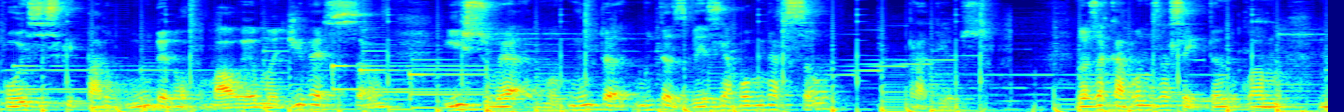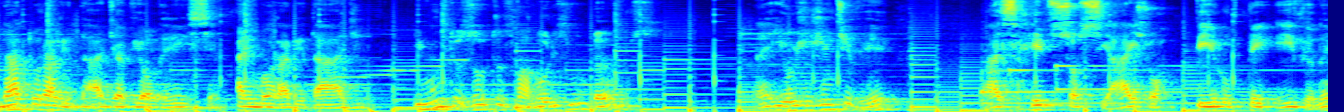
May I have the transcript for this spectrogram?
coisas que para o mundo é normal, é uma diversão. Isso é muita, muitas vezes é abominação para Deus. Nós acabamos aceitando com a naturalidade a violência, a imoralidade e muitos outros valores mundanos. Né? E hoje a gente vê as redes sociais, o apelo terrível, né?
